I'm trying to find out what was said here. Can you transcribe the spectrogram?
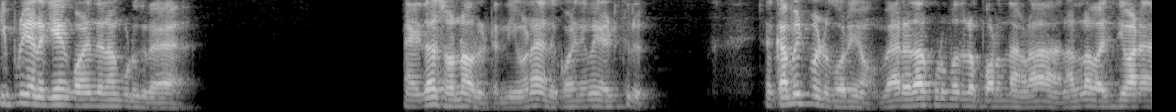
இப்படி எனக்கு ஏன் குழந்தைலாம் கொடுக்குற? நான் இதான் சொன்னேன் அவர்கிட்ட நீ வேணா அந்த குழந்தைங்களாம் எடுத்துரு. கமிட்மெண்ட் குறையும். வேறு ஏதாவது குடும்பத்தில் பிறந்தாங்களா நல்ல வசதியான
